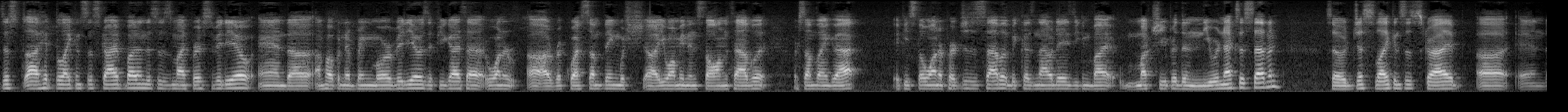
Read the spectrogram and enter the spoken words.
just uh, hit the like and subscribe button. This is my first video, and uh, I'm hoping to bring more videos. If you guys want to uh, request something which uh, you want me to install on the tablet or something like that, if you still want to purchase this tablet, because nowadays you can buy it much cheaper than newer Nexus 7. So just like and subscribe, and.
